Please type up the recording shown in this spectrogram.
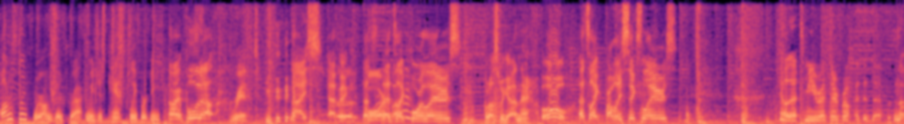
Honestly, we're on good track. We just can't sleep or eat. All right, pull it out. Ripped. Nice, epic. That's, Four. that's like four layers. What else we got in there? Oh, that's like probably six layers. Yo, that's me right there, bro. I did that. No.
